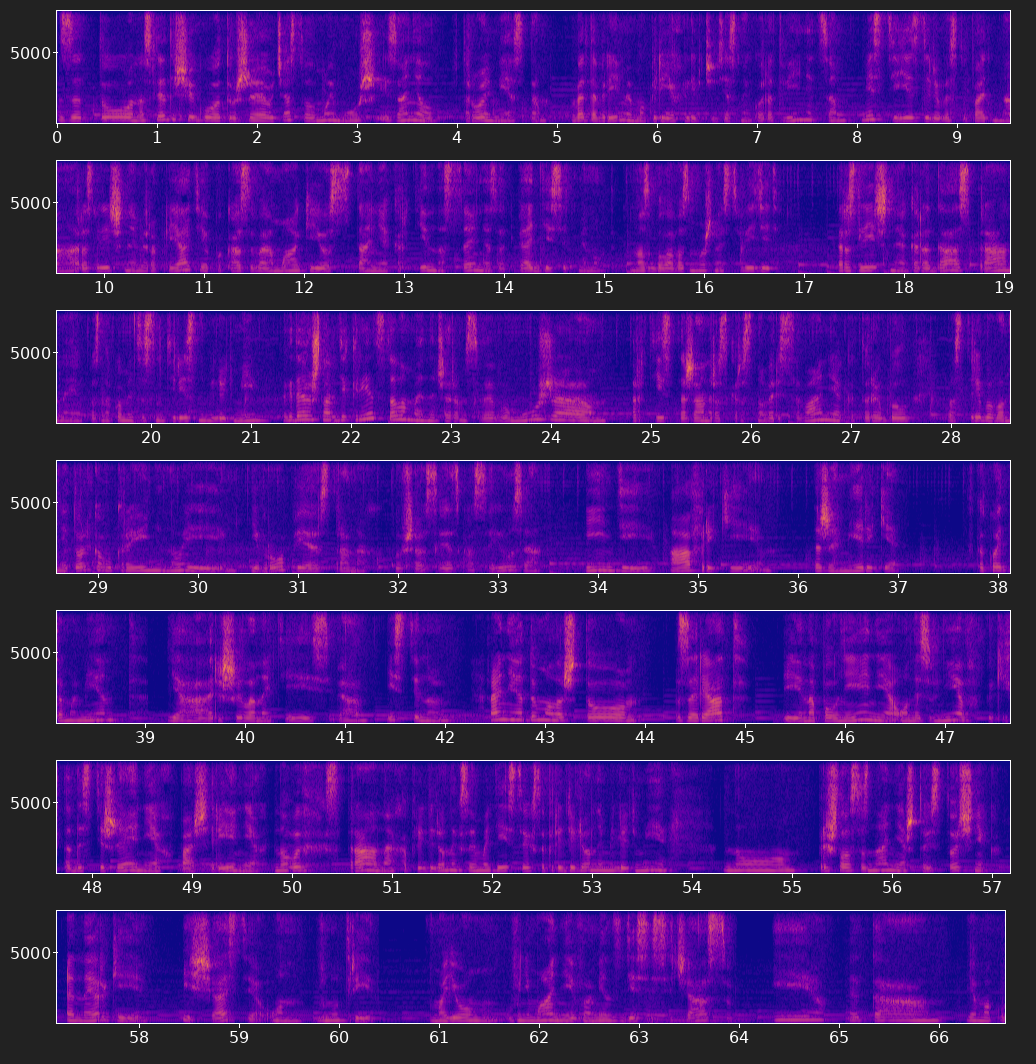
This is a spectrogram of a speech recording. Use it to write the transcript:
Зато на следующий год уже участвовал мой муж и занял второе место. В это время мы переехали в чудесный город Винница. Вместе ездили выступать на различные мероприятия, показывая магию создания картин на сцене за 5-10 минут. У нас была возможность увидеть различные города, страны, познакомиться с интересными людьми. Когда я ушла в декрет, стала менеджером своего мужа, артиста жанра скоростного рисования, который был востребован не только в Украине, но и в Европе, странах бывшего Советского Союза, Индии, Африки, даже Америки. В какой-то момент я решила найти себя истинную. Ранее я думала, что заряд и наполнение, он извне в каких-то достижениях, поощрениях, новых странах, определенных взаимодействиях с определенными людьми. Но пришло осознание, что источник энергии и счастья, он внутри, в моем внимании в момент здесь и сейчас. И это я могу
